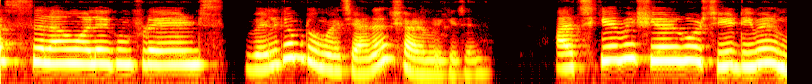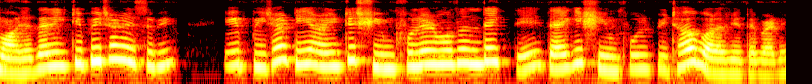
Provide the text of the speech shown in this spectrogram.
আসসালামু আলাইকুম friends welcome to my channel শারমির কিচেন আজকে আমি শেয়ার করছি ডিমের মজাদার একটি পিঠা রেসিপি এই পিঠাটি অনেকটা শিমফুলের মতন দেখতে, তাই কি শিমফুল পিঠাও বলা যেতে পারে।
